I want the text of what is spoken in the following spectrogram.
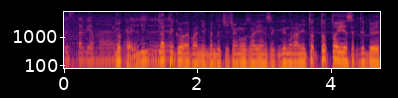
wystawione. Okej, wiesz, dlatego Ewa nie będę cię ciągnął za język. Generalnie to, to, to jest jak gdyby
